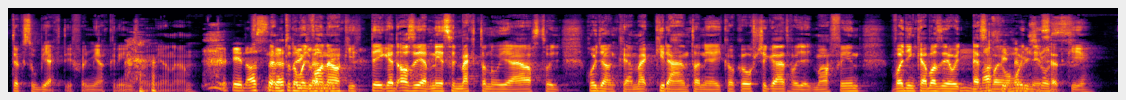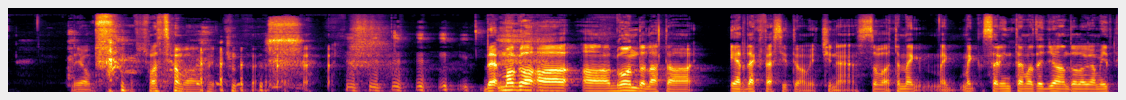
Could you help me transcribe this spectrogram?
tök szubjektív, hogy mi a cringe, mi a nem. Én azt Nem tudom, hogy van-e, aki téged azért néz, hogy megtanulja azt, hogy hogyan kell meg kirántani egy kakaósigát, vagy egy muffin, vagy inkább azért, hogy Hmm, ez muffin vajon hogy nézhet rossz. ki. Jó, most mondtam valamit. De maga a, a gondolata érdekfeszítő, amit csinálsz. Szóval te meg, meg, meg szerintem az egy olyan dolog, amit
